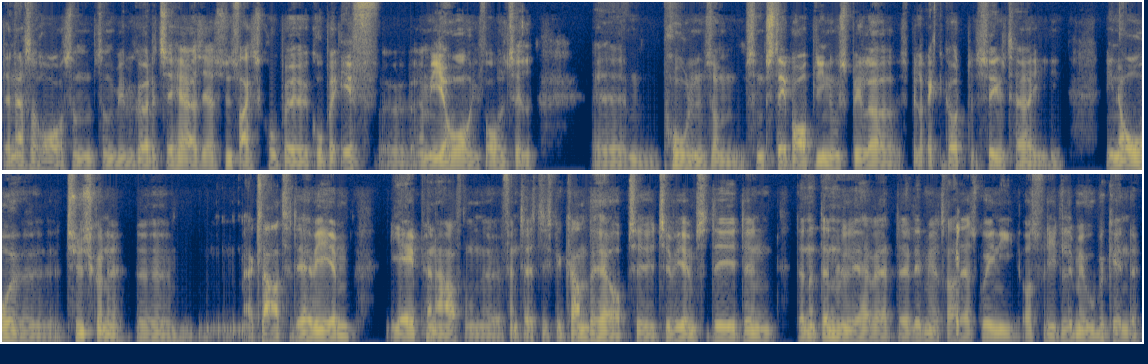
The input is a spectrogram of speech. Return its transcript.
den er så hård, som, som vi vil gøre det til her. Altså jeg synes faktisk, at gruppe, gruppe F uh, er mere hård i forhold til uh, Polen, som, som stepper op lige nu, spiller, spiller rigtig godt senest her i, i Norge. Øh, tyskerne øh, er klar til det her VM. Japan har haft nogle øh, fantastiske kampe her op til, til VM, så det, den, den, den ville jeg have været øh, lidt mere træt af at skulle ind i, også fordi det er lidt mere ubekendte.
